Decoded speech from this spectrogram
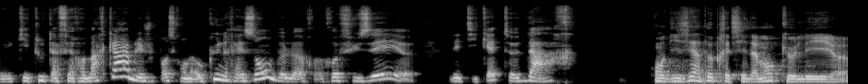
euh, qui est tout à fait remarquable. Et je pense qu'on n'a aucune raison de leur refuser euh, l'étiquette d'art. On disait un peu précédemment que les euh,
